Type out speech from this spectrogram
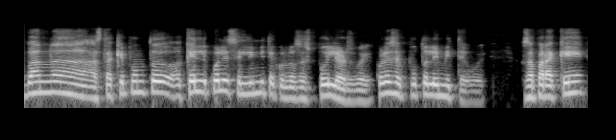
van a, hasta qué punto, qué, cuál es el límite con los spoilers, güey? ¿Cuál es el puto límite, güey? O sea, ¿para qué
